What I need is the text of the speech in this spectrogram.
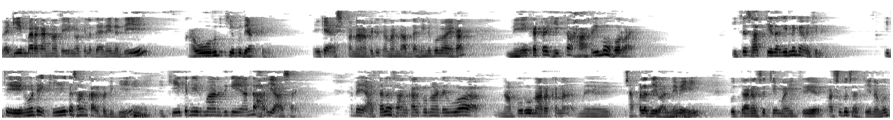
වැඩියෙන් බර ගන්නවා තේරෙනවා කියලා දැනෙන දේ කවුරුත් කියපු දෙයක් නෙවෙයි. ඒක අස්පනා අපිට Tamanට අත්දකින්න පුළුවන් එකක්. මේකට හිත හරිම හොරයි. හිත සත්‍ය දකින්න කැමති නැහැ. හිත ඒනුවට එක එක සංකල්ප දිගේ එක එක නිර්මාණ දිගේ යන්න හරි ආසයි. හැබැයි අතන සංකල්ප වුණාට එවුවා නපුරු නරක මේ චපල දේවල් නෙවෙයි. බුද්ධානුස්සතිය මෛත්‍රිය අසුබ සත්‍ය නමුත්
